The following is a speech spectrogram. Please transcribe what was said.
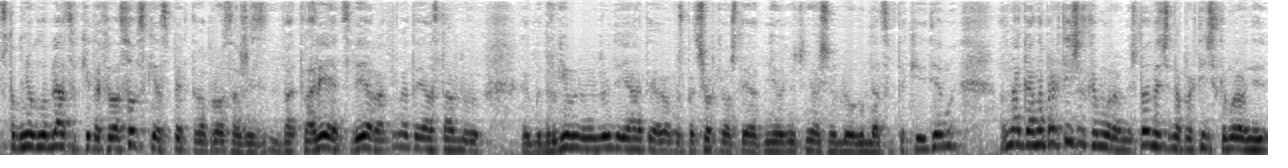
Чтобы не углубляться в какие-то философские аспекты вопроса жизни, Творец, вера, это я оставлю как бы другим людям. Я, я уже подчеркивал, что я не, не, не очень люблю углубляться в такие темы. Однако на практическом уровне, что значит на практическом уровне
